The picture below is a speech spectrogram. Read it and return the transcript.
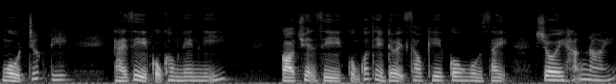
ngủ trước đi, cái gì cũng không nên nghĩ. Có chuyện gì cũng có thể đợi sau khi cô ngủ dậy, rồi hãng nói.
